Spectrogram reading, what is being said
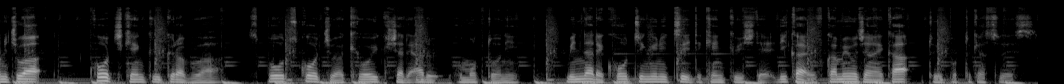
んにちは。コーチ研究クラブはスポーツコーチは教育者であるをモットーにみんなでコーチングについて研究して理解を深めようじゃないかというポッドキャストです。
